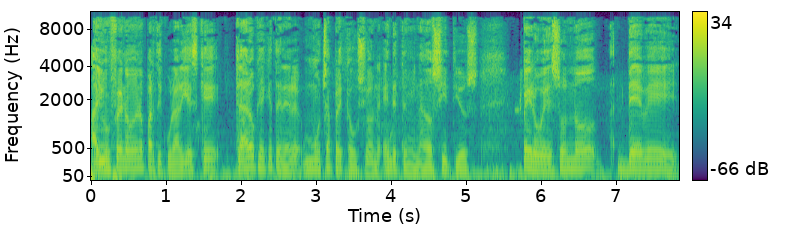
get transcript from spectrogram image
Hay un fenómeno particular y es que, claro que hay que tener mucha precaución en determinados sitios pero eso no debe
